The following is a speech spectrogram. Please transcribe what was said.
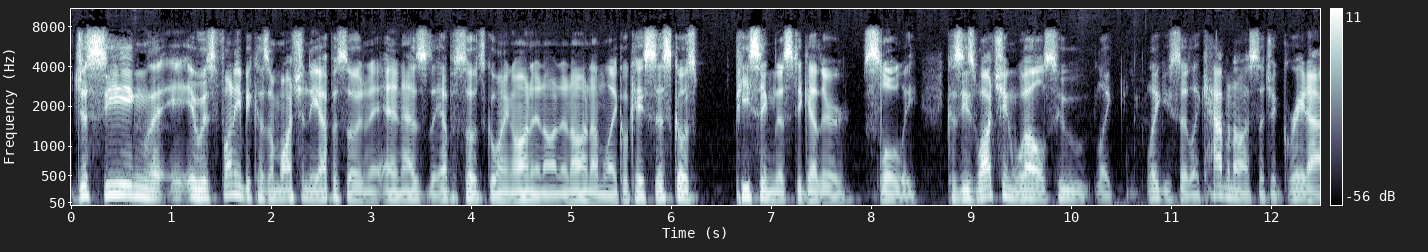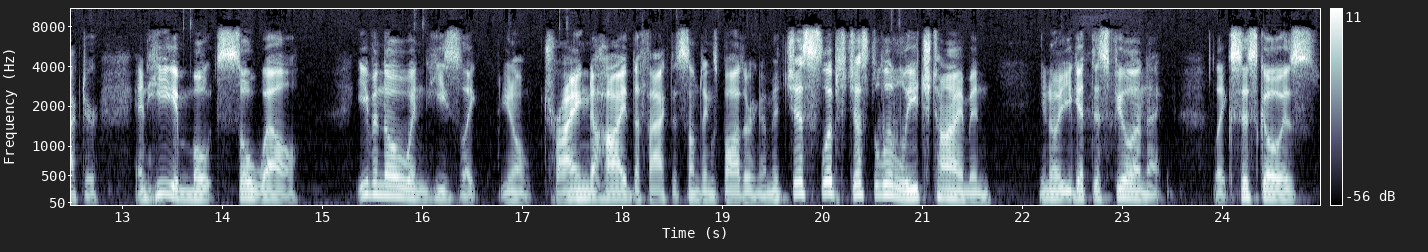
just seeing that it it was funny because i'm watching the episode and, and as the episode's going on and on and on i'm like okay cisco's piecing this together slowly because he's watching wells who like like you said like cavanagh is such a great actor and he emotes so well. Even though when he's like you know trying to hide the fact that something's bothering him it just slips just a little each time and you know you get this feeling that like cisco is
